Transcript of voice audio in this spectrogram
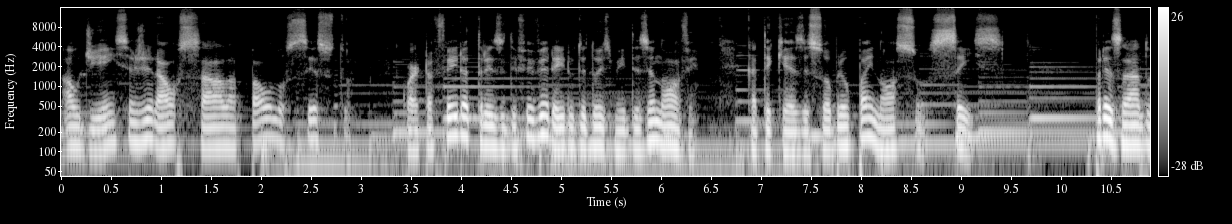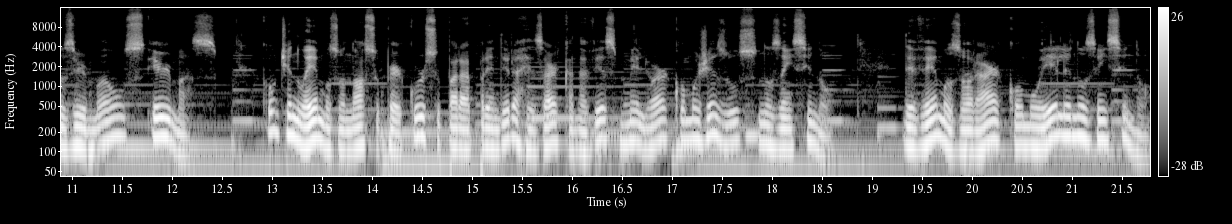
Audiência Geral, Sala Paulo VI, quarta-feira, 13 de fevereiro de 2019. Catequese sobre o Pai Nosso 6. Prezados irmãos e irmãs, continuemos o nosso percurso para aprender a rezar cada vez melhor como Jesus nos ensinou. Devemos orar como ele nos ensinou.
